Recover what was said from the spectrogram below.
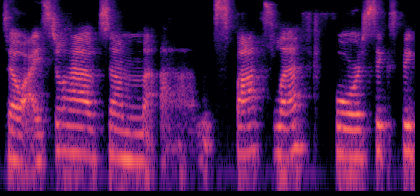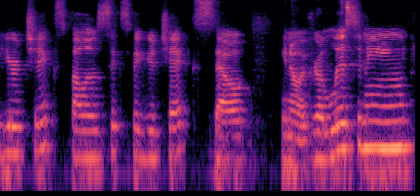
So I still have some um, spots left for six-figure chicks, fellow six-figure chicks. So you know, if you're listening,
